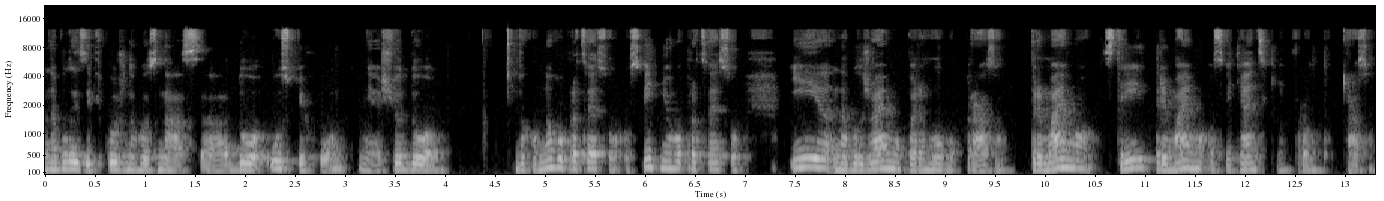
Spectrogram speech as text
наблизить кожного з нас до успіху щодо виховного процесу, освітнього процесу і наближаємо перемогу разом. Тримаємо стрій, тримаємо освітянський фронт разом.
